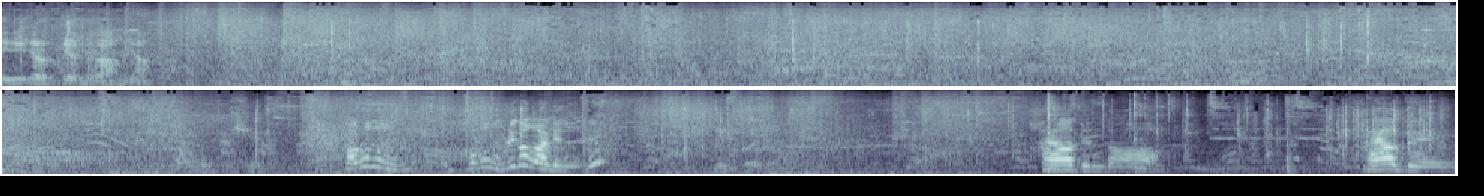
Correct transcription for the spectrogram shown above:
제 이제 올게요 제가 그냥. 바로는 바로는 우리가 가야겠는데? 그러니까 이거. 가야 된다. 가야 돼.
